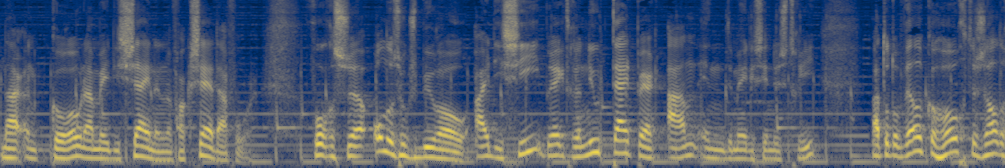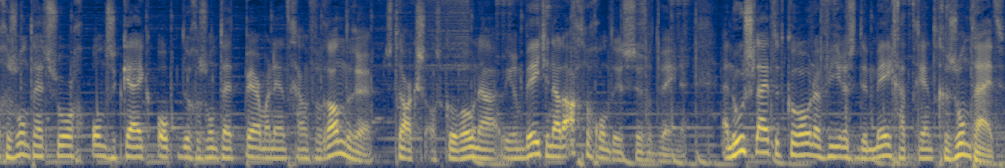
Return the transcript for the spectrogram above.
naar een coronamedicijn en een vaccin daarvoor. Volgens uh, onderzoeksbureau IDC breekt er een nieuw tijdperk aan in de medische industrie. Maar tot op welke hoogte zal de gezondheidszorg onze kijk op de gezondheid permanent gaan veranderen? Straks als corona weer een beetje naar de achtergrond is eh, verdwenen. En hoe slijpt het coronavirus de megatrend gezondheid?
